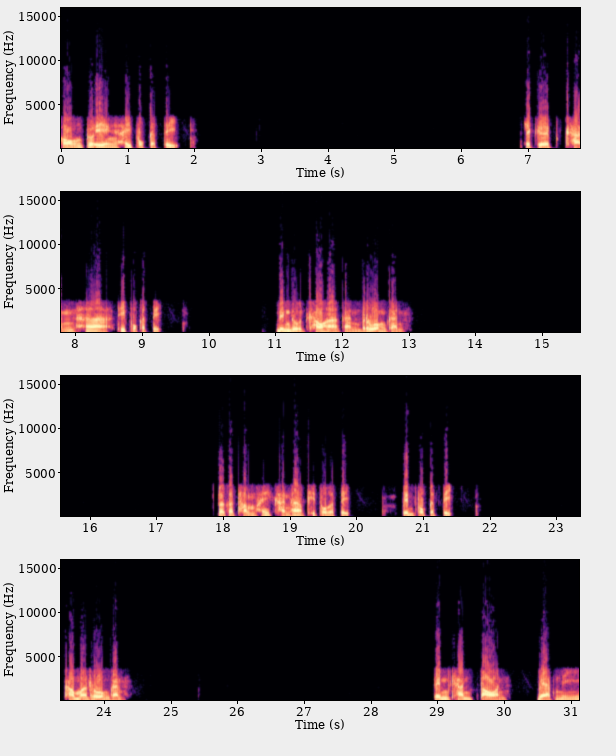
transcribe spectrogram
ของตัวเองให้ปกติ จะเกิดขันห้าที่ปกติ ดึงดูดเข้าหากันรวมกัน แล้วก็ทำให้ขันห้าผิดปกติ เป็นปกติ เข้ามารวมกัน เป็นขั้นตอนแบบนี้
